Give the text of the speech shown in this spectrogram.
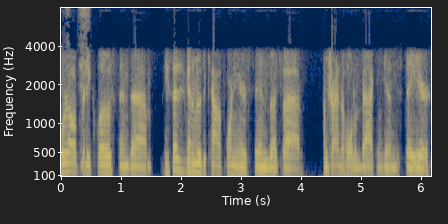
we're all pretty close. And um, he says he's going to move to California here soon, but uh, I'm trying to hold him back and get him to stay here.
